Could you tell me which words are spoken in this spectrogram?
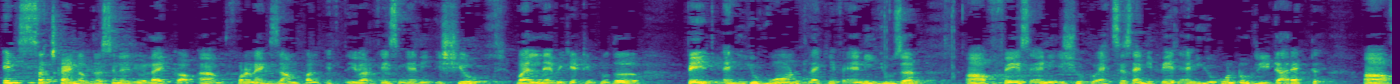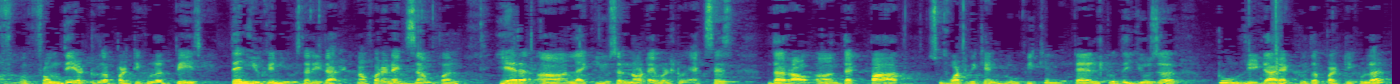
In such kind of the scenario like uh, um, for an example if you are facing any issue while navigating to the page and you want like if any user uh, face any issue to access any page and you want to redirect uh, from there to the particular page then you can use the redirect. Now for an example here uh, like user not able to access the uh, that path so what we can do we can tell to the user to redirect to the particular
